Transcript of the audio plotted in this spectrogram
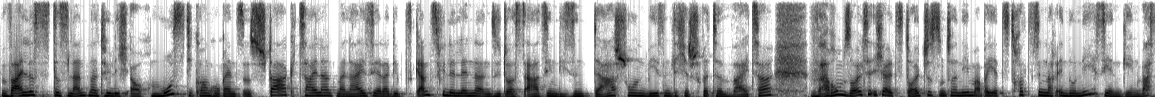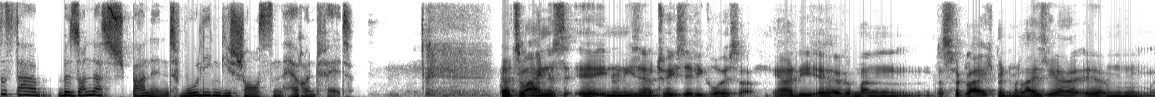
Weil es das Land natürlich auch muss. Die Konkurrenz ist stark. Thailand, Malaysia, da gibt es ganz viele Länder in Südostasien, die sind da schon wesentliche Schritte weiter. Warum sollte ich als deutsches Unternehmen aber jetzt trotzdem nach Indonesien gehen? Was ist da besonders spannend? Wo liegen die Chancen, Herr Rönnfeld? Ja, zum einen ist äh, Indonesien natürlich sehr viel größer. Ja, die, äh, wenn man das vergleicht mit Malaysia, ähm,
